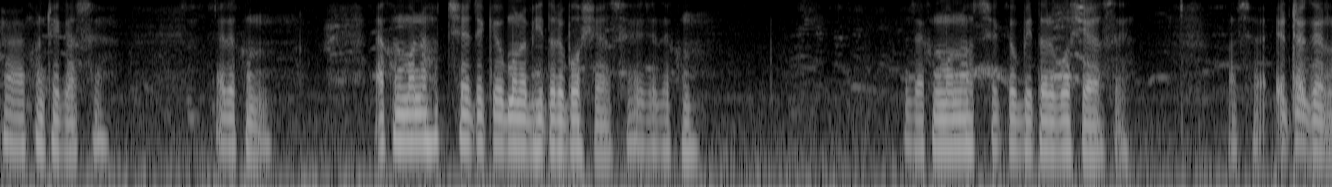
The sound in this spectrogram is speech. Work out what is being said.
হ্যাঁ এখন ঠিক আছে। এই দেখুন, এখন মনে হচ্ছে যে কেউ মনে ভিতরে বসে আছে। এই যে দেখুন এখন মনে হচ্ছে কেউ ভিতরে বসে আছে। আচ্ছা এটা গেল।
